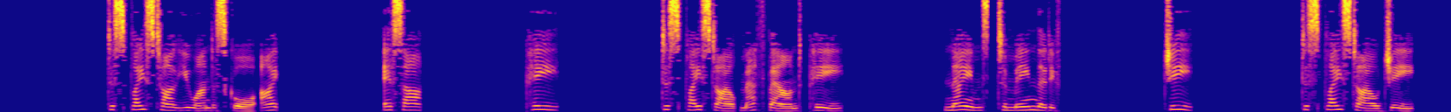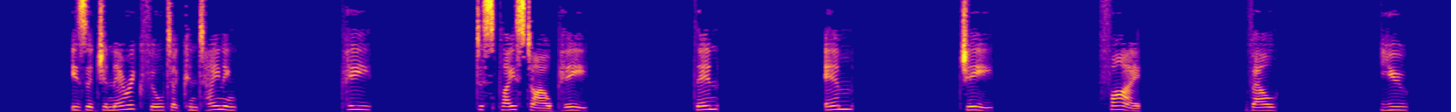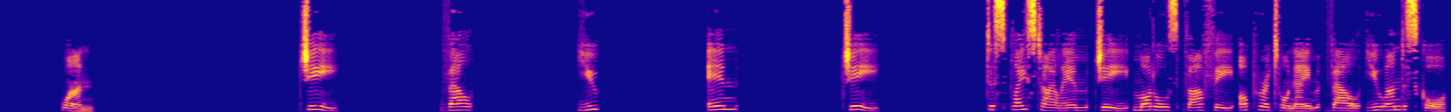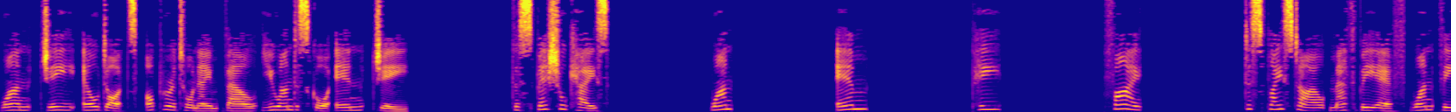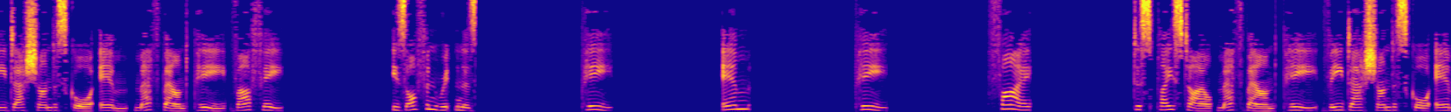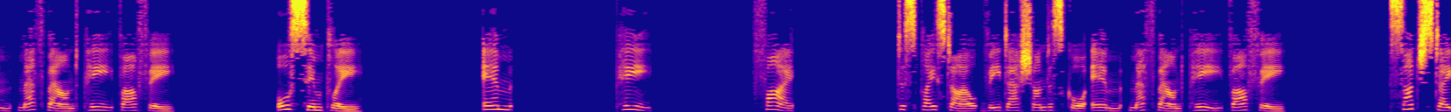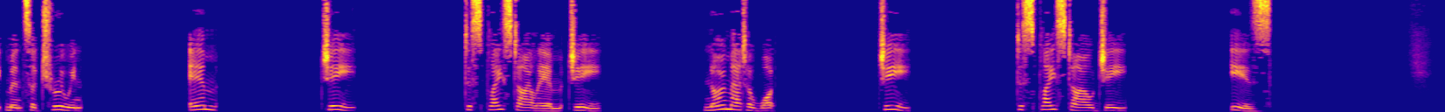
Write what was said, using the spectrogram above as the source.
display style u underscore i sr p display style mathbound p names to mean that if g display style g is a generic filter containing p display style p then m g phi val u 1 g val u n g Display style m g models varphi operator name val u underscore one g l dots operator name val u underscore n g. The special case one m p phi display style math one v dash underscore m mathbound p varphi is often written as p m p phi display style mathbound p v dash underscore m mathbound p var or simply m p phi. Display style v dash underscore m mathbound p var Such statements are true in m g. Display style m g. No matter what g. Display style g is.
